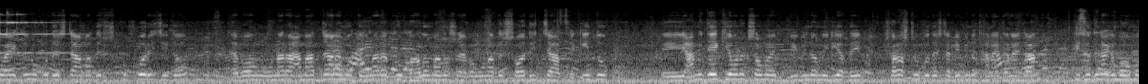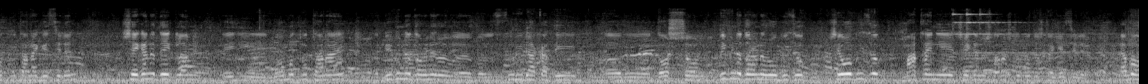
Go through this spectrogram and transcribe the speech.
কয়েকজন উপদেষ্টা আমাদের খুব পরিচিত এবং ওনারা আমার জানা মতো ওনারা খুব ভালো মানুষ এবং ওনাদের সদিচ্ছা আছে। কিন্তু এই আমি দেখি অনেক সময় বিভিন্ন মিডিয়াতে স্বরাষ্ট্র উপদেষ্টা বিভিন্ন থানায় থানায় যান। কিছুদিন আগে মোহাম্মদপুর থানায় গেছিলেন। সেখানে দেখলাম এই যে মোহাম্মদপুর থানায় বিভিন্ন ধরনের চুরি ডাকাতি দর্শন বিভিন্ন ধরনের অভিযোগ সে অভিযোগ মাথায় নিয়ে সেখানে স্বরাষ্ট্র উপদেষ্টা গেছিলেন। এবং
